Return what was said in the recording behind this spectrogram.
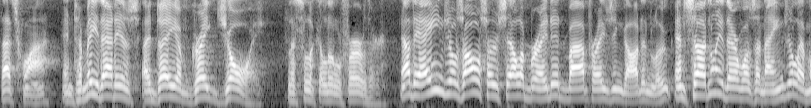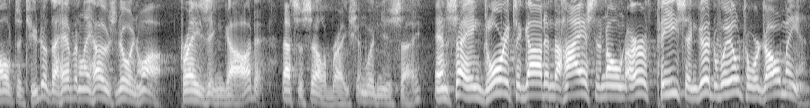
That's why. And to me, that is a day of great joy. Let's look a little further. Now, the angels also celebrated by praising God in Luke. And suddenly there was an angel, a multitude of the heavenly host, doing what? Praising God. That's a celebration, wouldn't you say? And saying, Glory to God in the highest and on earth, peace and goodwill towards all men.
